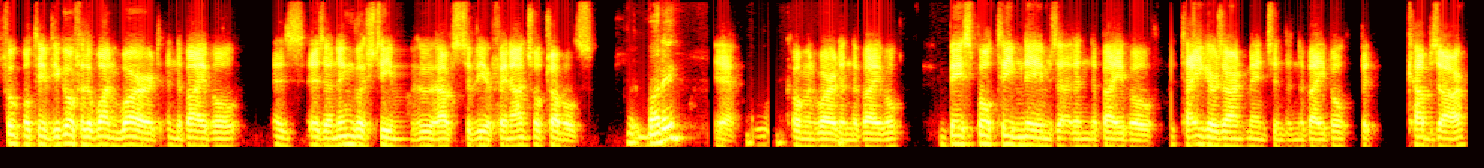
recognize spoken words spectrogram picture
football team, if you go for the one word in the Bible, is is an English team who have severe financial troubles. Buddy? Yeah, common word in the Bible. Baseball team names that are in the Bible. The Tigers aren't mentioned in the Bible, but Cubs are.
